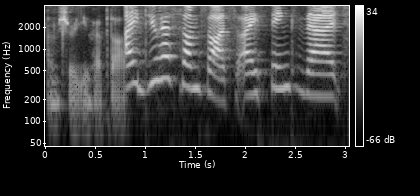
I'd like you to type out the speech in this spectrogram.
I'm sure you have thoughts. I do have some thoughts. I think that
